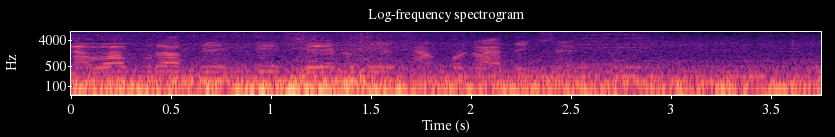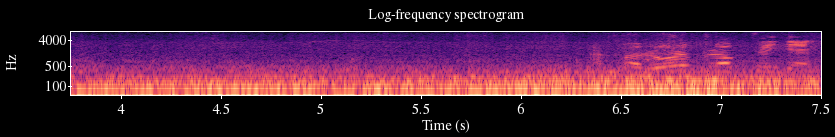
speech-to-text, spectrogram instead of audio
નવાપુરા બ્રિજથી શહેર સુધી આખો ટ્રાફિક છે. આખો રોડ બ્લોક થઈ જાય.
